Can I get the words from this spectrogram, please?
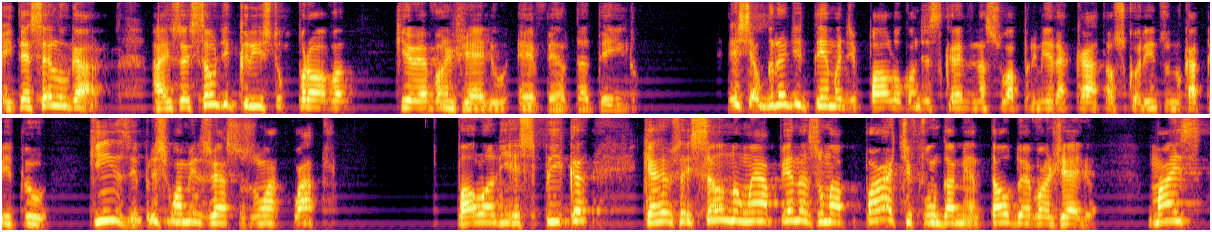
Em terceiro lugar, a ressurreição de Cristo prova que o evangelho é verdadeiro. Esse é o grande tema de Paulo quando escreve na sua primeira carta aos Coríntios, no capítulo 15, principalmente os versos 1 a 4. Paulo ali explica que a ressurreição não é apenas uma parte fundamental do evangelho, mas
